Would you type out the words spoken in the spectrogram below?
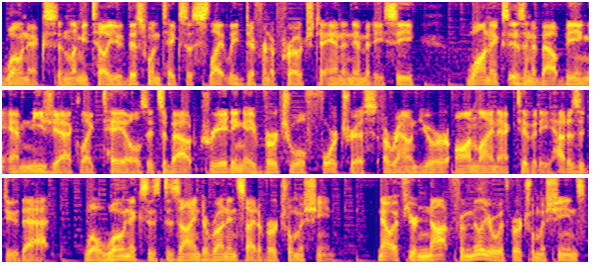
Whonix, and let me tell you, this one takes a slightly different approach to anonymity. See, Whonix isn't about being amnesiac like Tails, it's about creating a virtual fortress around your online activity. How does it do that? Well, Whonix is designed to run inside a virtual machine. Now, if you're not familiar with virtual machines,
